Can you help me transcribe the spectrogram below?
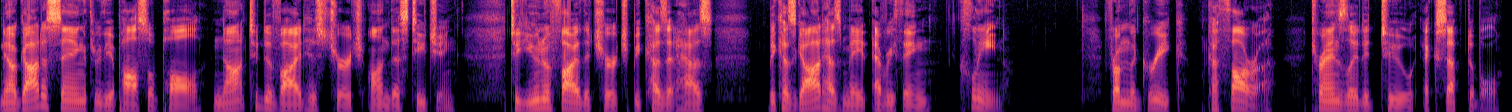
Now, God is saying through the Apostle Paul not to divide his church on this teaching, to unify the church because it has because God has made everything clean. From the Greek, kathara, translated to acceptable.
